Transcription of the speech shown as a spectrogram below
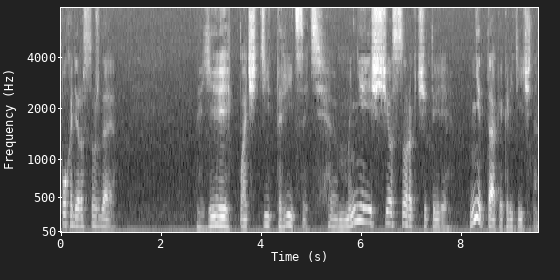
походя рассуждая. Ей почти тридцать, мне еще сорок четыре. Не так и критично.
